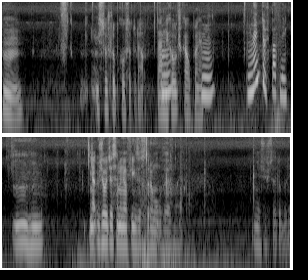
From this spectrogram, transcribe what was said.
Hmm. I s tou šlubkou se to dá. To je Hmm. měkoučka úplně. Hm. Není to špatný. Mhm. Já v životě jsem neměl fík ze stromu uvěrhlej. Ježiš, to je dobrý.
